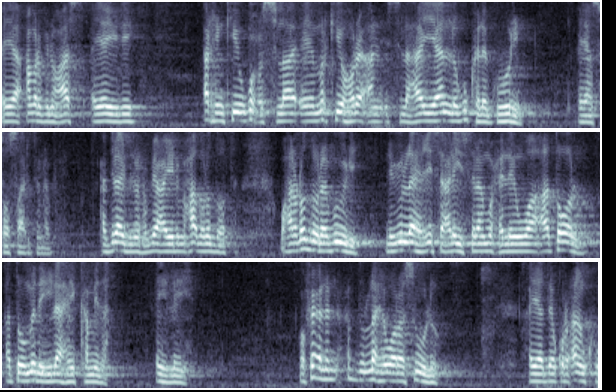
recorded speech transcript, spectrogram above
ayaa camar binu caas ayaa yidhi arrinkii ugu cuslaa ee markii hore aan islahayaan lagu kala guurin ayaan soo saari doonaa buu cabdilaahi binu rabiica yidhi maxaad odhan doonta waxaan odhan doonaa buu yidhi nebiyullaahi ciisa calayhi salaam waxay leeyihiin waa addoon addoommada ilaahay ka mida ay leeyihiin wa ficlan cabdullaahi wa rasuuluh ayaa dee qur'aanku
